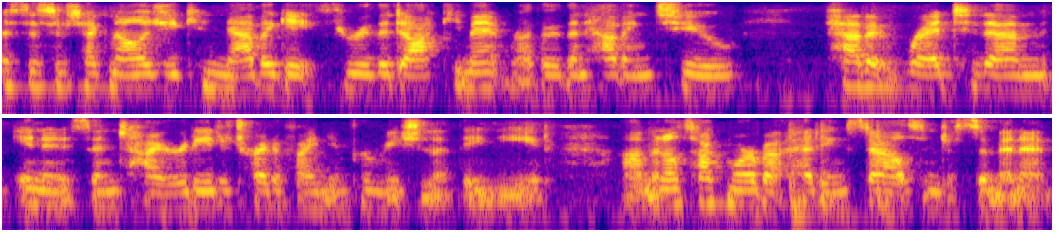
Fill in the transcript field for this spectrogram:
assistive technology can navigate through the document rather than having to have it read to them in its entirety to try to find information that they need. Um, and I'll talk more about heading styles in just a minute.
